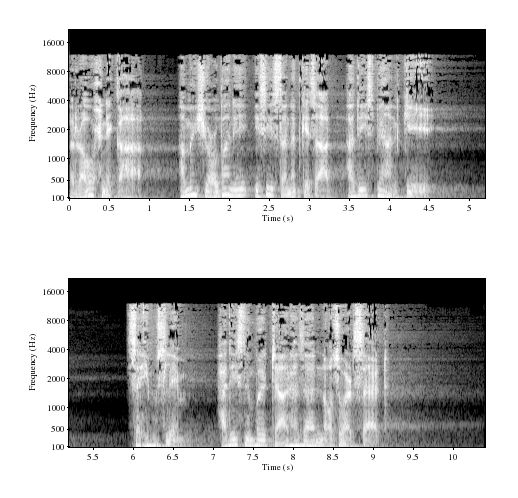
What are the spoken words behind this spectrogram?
روح نے کہا، ہمیں شعبہ نے اسی سنت کے ساتھ حدیث بیان کی۔ صحیح مسلم، حدیث نمبر چار ہزار نو سو اڑسٹھ۔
